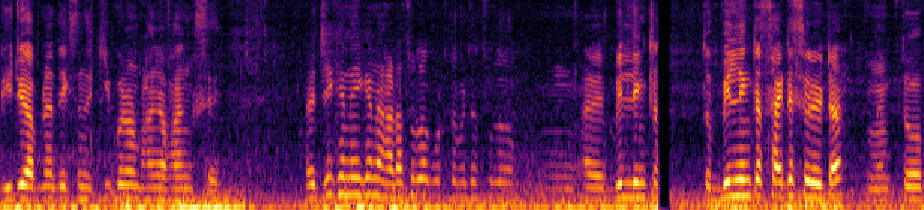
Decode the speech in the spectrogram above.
ভিডিও আপনারা দেখছেন যে কী পরিমাণ ভাঙা ভাঙছে। যেখানে এখানে হাঁটাচলা করতাম, এটা ছিল বিল্ডিংটা। তো বিল্ডিংটা সাইডে ছিল এটা। তো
